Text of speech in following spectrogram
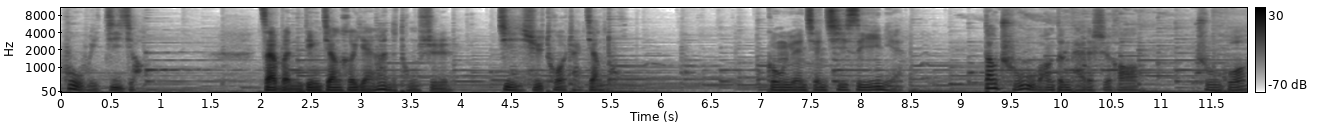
互为犄角。在稳定江河沿岸的同时，继续拓展疆土。公元前七四一年，当楚武王登台的时候，楚国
